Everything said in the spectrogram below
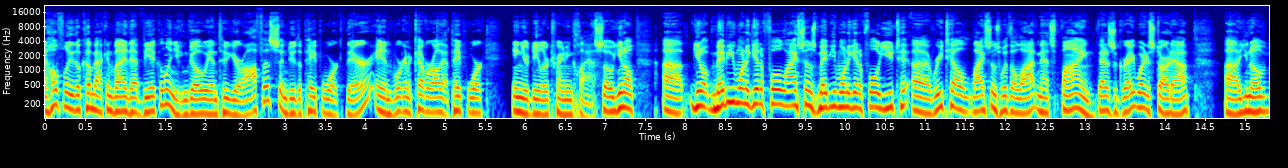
Now, hopefully, they'll come back and buy that vehicle, and you can go into your office and do the paperwork there. And we're going to cover all that paperwork in your dealer training class. So, you know, uh, you know, maybe you want to get a full license, maybe you want to get a full UT, uh, retail license with a lot, and that's fine. That is a great way to start out. Uh, you know,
